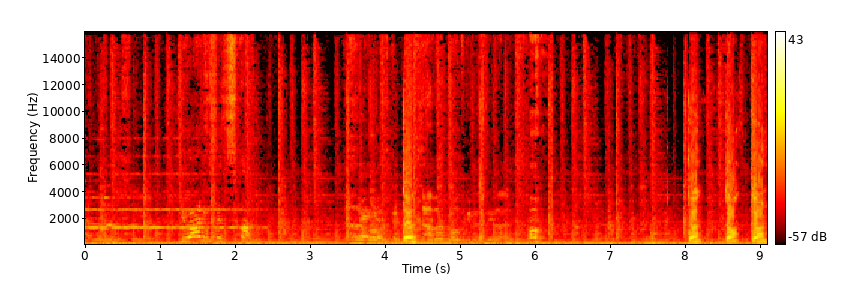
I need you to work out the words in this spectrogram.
I'd like to you. You already said stop. Now they're both gonna, Done. Now they're both gonna see us. Oh. Done, done, done.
